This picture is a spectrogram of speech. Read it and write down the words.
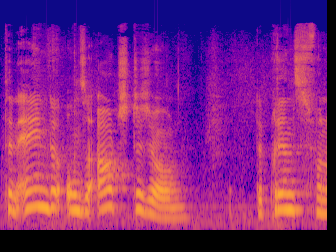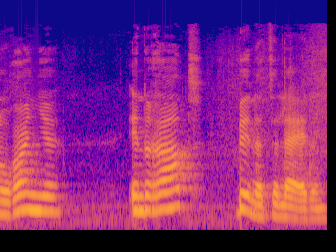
Ten einde onze oudste zoon, de prins van Oranje, in de Raad binnen te leiden.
